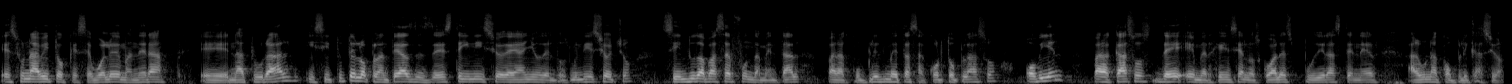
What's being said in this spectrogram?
es un hábito que se vuelve de manera eh, natural y si tú te lo planteas desde este inicio de año del 2018, sin duda va a ser fundamental para cumplir metas a corto plazo o bien para casos de emergencia en los cuales pudieras tener alguna complicación.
